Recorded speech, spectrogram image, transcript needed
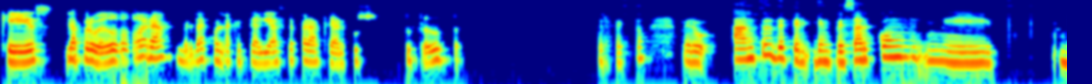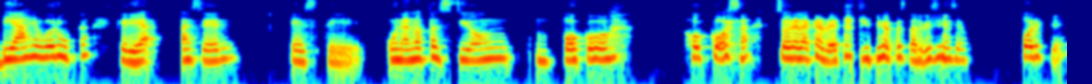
que es la proveedora, ¿verdad?, con la que te aliaste para crear tus, tus productos. Perfecto, pero antes de, de empezar con mi viaje Boruca, quería hacer este, una anotación un poco jocosa sobre la carreta típica costarricense, porque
